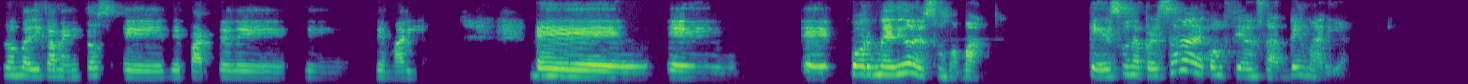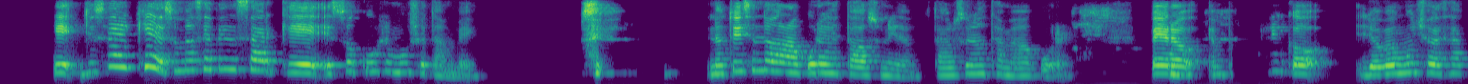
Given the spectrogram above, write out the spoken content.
los medicamentos eh, de parte de, de, María. Eh, por medio de su mamá, que es una persona de confianza de María. yo sé que eso me hace pensar que eso ocurre mucho también. Sí. No estoy diciendo que no ocurre en Estados Unidos, Estados Unidos también ocurre, pero en Puerto Rico yo veo mucho esa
